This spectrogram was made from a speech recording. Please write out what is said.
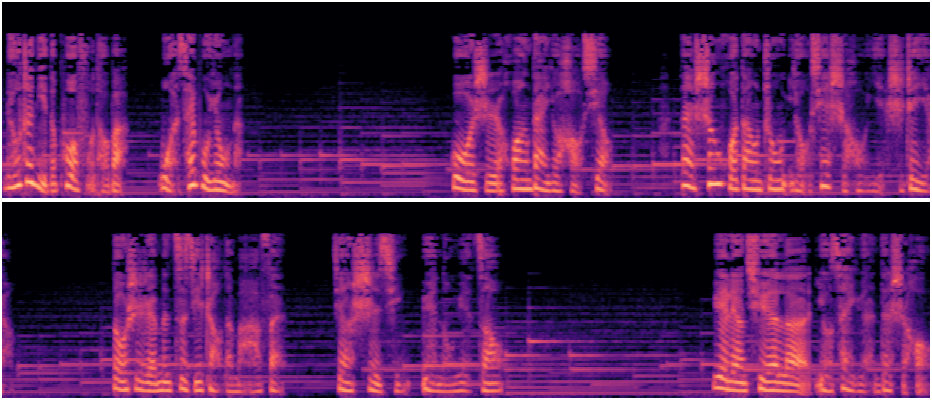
留着你的破斧头吧，我才不用呢。”故事荒诞又好笑，但生活当中有些时候也是这样，都是人们自己找的麻烦，将事情越弄越糟。月亮缺了有再圆的时候，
